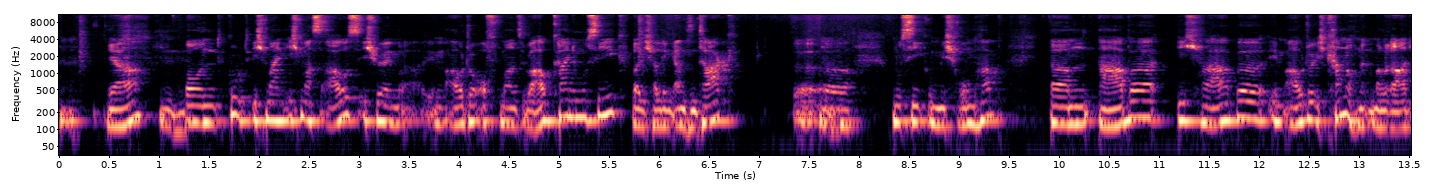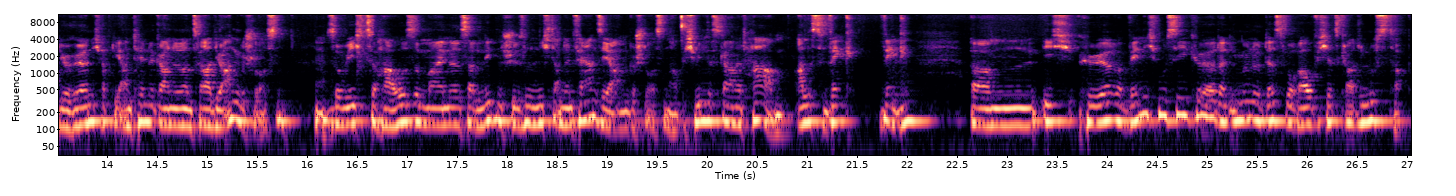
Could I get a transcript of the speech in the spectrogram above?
ja, mhm. und gut, ich meine, ich mach's aus, ich höre im, im, Auto oftmals überhaupt keine Musik, weil ich halt den ganzen Tag äh, mhm. Äh, Musik um mich rum habe. Ähm, aber ich habe im Auto, ich kann noch nicht mal Radio hören, ich habe die Antenne gar nicht ans Radio angeschlossen. Mhm. So wie ich zu Hause meine Satellitenschüssel nicht an den Fernseher angeschlossen habe. Ich will das gar nicht haben. Alles weg, weg. Mhm. Ähm, ich höre, wenn ich Musik höre, dann immer nur das, worauf ich jetzt gerade Lust habe.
